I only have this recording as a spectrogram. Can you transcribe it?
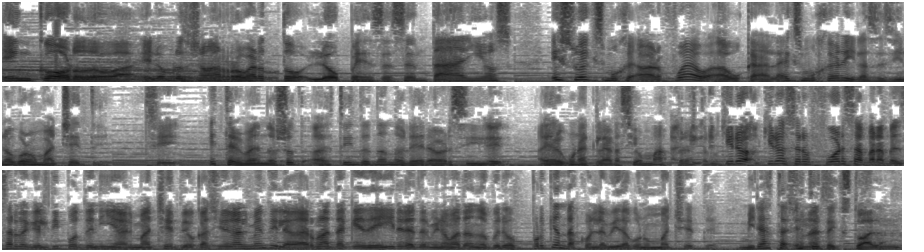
en Córdoba. El hombre se llama Roberto López, de 60 años. Es su ex mujer. A ver, fue a buscar a la ex mujer y la asesinó con un machete. Sí. Es tremendo. Yo estoy intentando leer a ver si Eh, hay alguna aclaración más. Pero Eh, Quiero, quiero hacer fuerza para pensar de que el tipo tenía el machete ocasionalmente y le agarró un ataque de ira y la terminó matando. Pero ¿por qué andas con la vida con un machete? Mirá esta- Es este una- textual. un-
